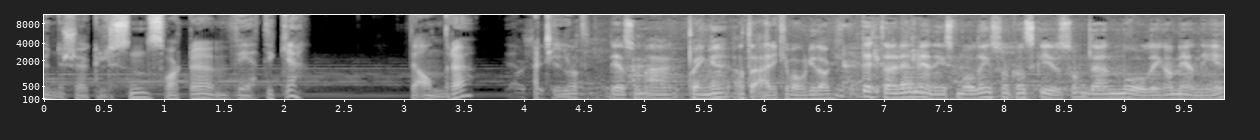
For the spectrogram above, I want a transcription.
undersøkelsen svarte 'vet ikke'. Det andre er tid. Det som er poenget, at det er ikke valg i dag. Dette er en meningsmåling som kan skrives om. Det er en måling av meninger.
